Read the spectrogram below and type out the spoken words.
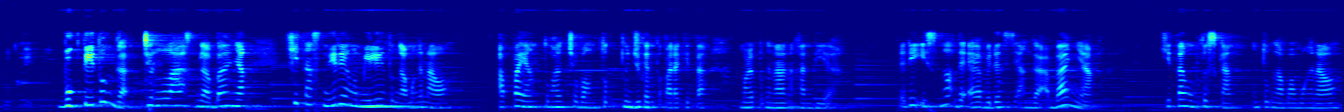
bukti. Bukti itu nggak jelas, nggak banyak kita sendiri yang memilih untuk nggak mengenal apa yang Tuhan coba untuk tunjukkan kepada kita melalui pengenalan akan Dia. Jadi it's not the evidence yang nggak banyak. Kita memutuskan untuk nggak mau mengenal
